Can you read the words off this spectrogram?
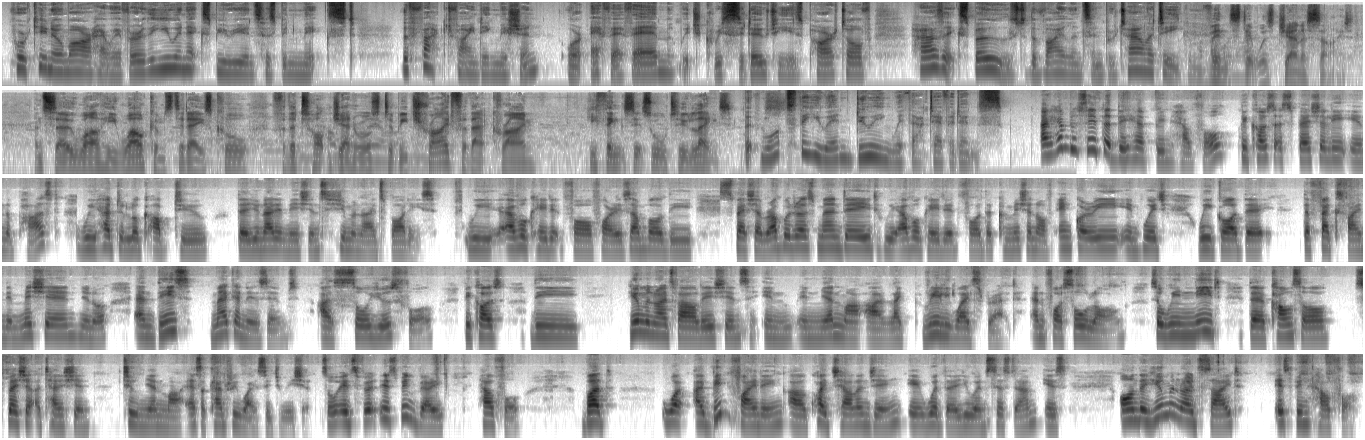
For Khin Ohmar, however, the UN experience has been mixed. The fact finding mission, or FFM, which Chris Sidoti is part of, has exposed the violence and brutality. Convinced it was genocide. And so, while he welcomes today's call for the top generals to be tried for that crime, he thinks it's all too late. But what's the UN doing with that evidence? I have to say that they have been helpful because, especially in the past, we had to look up to the United Nations human rights bodies. We advocated for, for example, the Special Rapporteur's mandate. We advocated for the Commission of Inquiry, in which we got the the facts finding mission. You know, and these mechanisms are so useful because the human rights violations in, in Myanmar are like really widespread and for so long. So we need the council special attention to Myanmar as a countrywide situation. So it's it's been very helpful. But what I've been finding uh, quite challenging with the UN system is on the human rights side, it's been helpful.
